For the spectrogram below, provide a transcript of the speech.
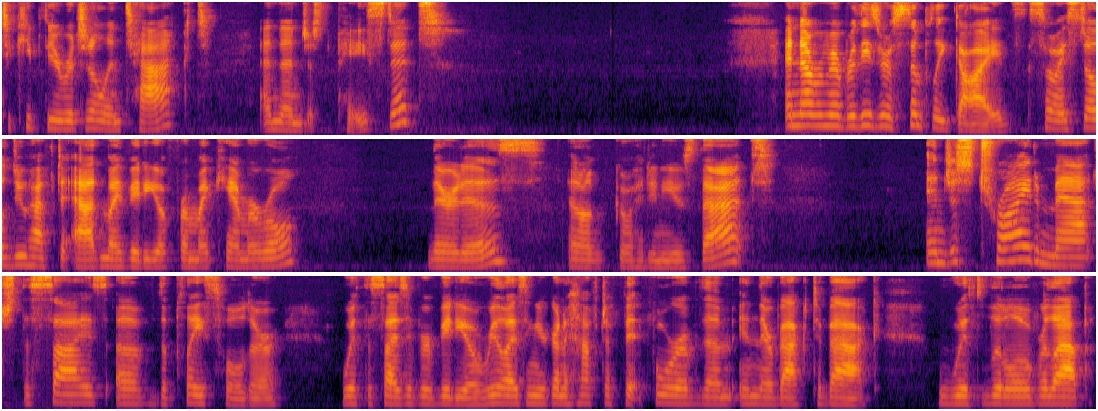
to keep the original intact and then just paste it and now remember, these are simply guides, so I still do have to add my video from my camera roll. There it is, and I'll go ahead and use that. And just try to match the size of the placeholder with the size of your video, realizing you're going to have to fit four of them in there back to back with little overlap.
